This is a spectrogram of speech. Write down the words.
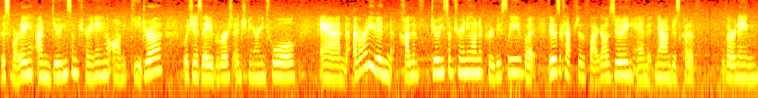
this morning I'm doing some training on Ghidra, which is a reverse engineering tool, and I've already been kind of doing some training on it previously, but there's a capture the flag I was doing, and now I'm just kind of learning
